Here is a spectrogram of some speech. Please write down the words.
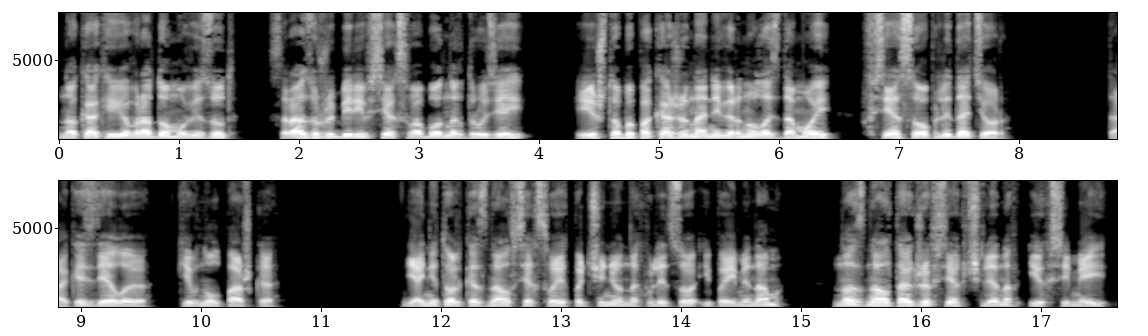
Но как ее в роддом увезут, сразу же бери всех свободных друзей, и чтобы пока жена не вернулась домой, все сопли дотер». «Так и сделаю», — кивнул Пашка. Я не только знал всех своих подчиненных в лицо и по именам, но знал также всех членов их семей,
